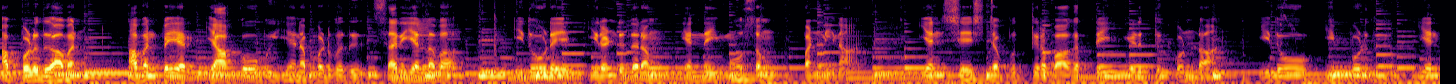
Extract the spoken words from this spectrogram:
அப்பொழுது அவன் அவன் பெயர் யாக்கோபு எனப்படுவது சரியல்லவா? இதோட இரண்டு தரம் என்னை மோசம் பண்ணினான். என் சேஷ்ட புத்திர பாகத்தை எடுத்துக்கொண்டான் இதோ இப்பொழுது என்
